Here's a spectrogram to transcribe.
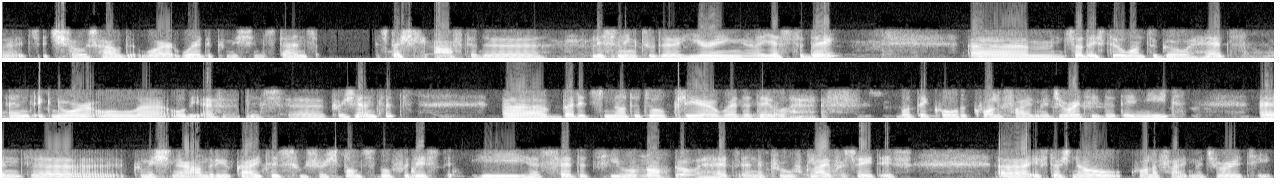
it, it, shows how the, where where the Commission stands, especially after the listening to the hearing yesterday. Um, so they still want to go ahead and ignore all uh, all the evidence uh, presented, uh, but it's not at all clear whether they will have what they call the qualified majority that they need. And uh, Commissioner Andriukaitis, who's responsible for this, he has said that he will not go ahead and approve glyphosate if uh, if there's no qualified majority.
